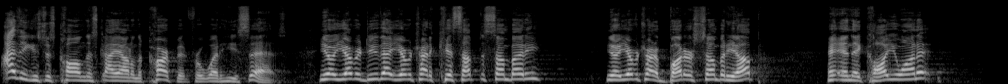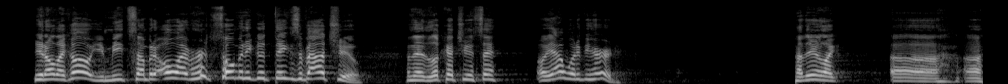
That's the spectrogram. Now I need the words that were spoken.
I think he's just calling this guy out on the carpet for what he says. You know, you ever do that? You ever try to kiss up to somebody? You know, you ever try to butter somebody up and, and they call you on it? You know, like, oh, you meet somebody, oh, I've heard so many good things about you. And they look at you and say, oh, yeah, what have you heard? And then you're like, uh, uh,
